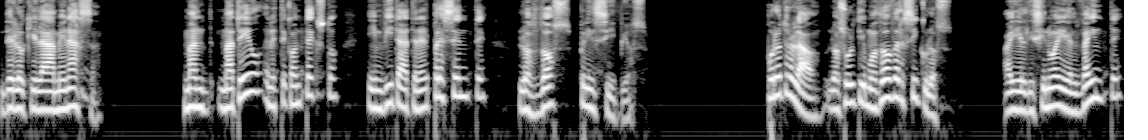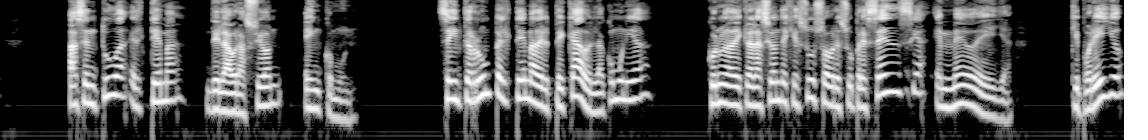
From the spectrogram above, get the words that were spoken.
de lo que la amenaza. Mateo, en este contexto, invita a tener presente los dos principios. Por otro lado, los últimos dos versículos, ahí el 19 y el 20, acentúa el tema de la oración en común. Se interrumpe el tema del pecado en la comunidad con una declaración de Jesús sobre su presencia en medio de ella, que por ello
